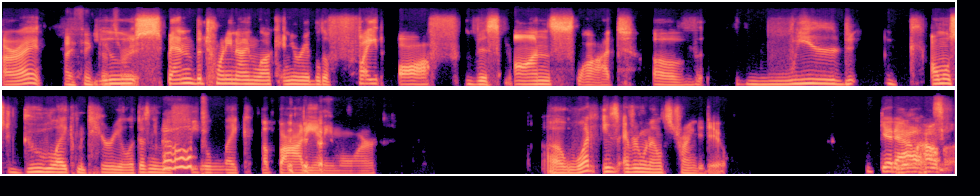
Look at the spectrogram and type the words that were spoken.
all right. I think that's You right. spend the 29 luck and you're able to fight off this onslaught of weird, almost goo like material. It doesn't even Help. feel like a body anymore. Uh, what is everyone else trying to do? Get Well, out. how-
